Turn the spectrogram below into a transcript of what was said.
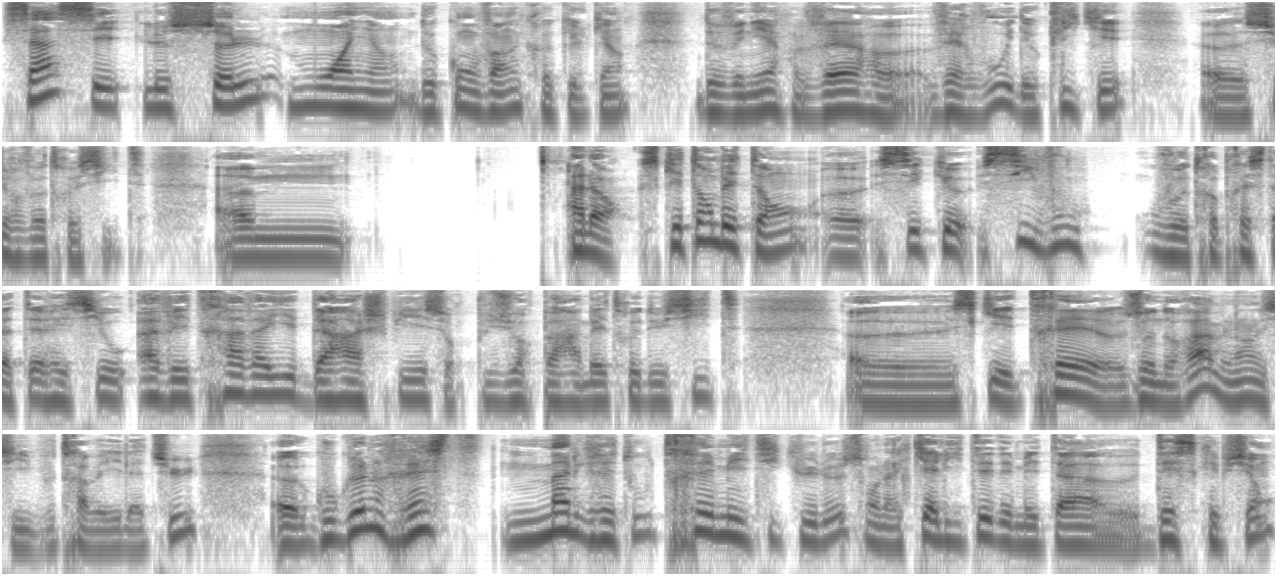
Ça, c'est le seul moyen de convaincre quelqu'un de venir vers euh, vers vous et de cliquer euh, sur votre site. alors, ce qui est embêtant, c'est que si vous ou votre prestataire SEO avait travaillé d'arrache-pied sur plusieurs paramètres du site, euh, ce qui est très euh, honorable hein, si vous travaillez là-dessus, euh, Google reste malgré tout très méticuleux sur la qualité des méta-descriptions.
